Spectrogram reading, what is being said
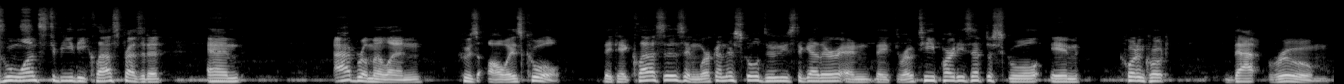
who wants to be the class president, and Abramelin, who's always cool. They take classes and work on their school duties together, and they throw tea parties after school in quote unquote that room.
